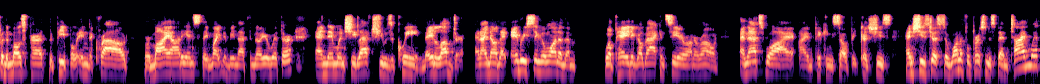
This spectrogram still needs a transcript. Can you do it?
for the most part, the people in the crowd were my audience. They mightn't have been that familiar with her. And then when she left, she was a queen. They loved her. And I know that every single one of them will pay to go back and see her on her own. And that's why I'm picking Sophie because she's and she's just a wonderful person to spend time with.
